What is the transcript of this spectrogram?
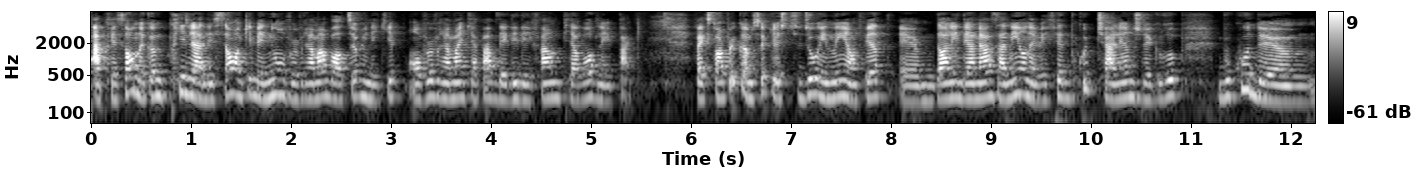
après ça on a comme pris la décision, ok ben nous on veut vraiment bâtir une équipe, on veut vraiment être capable d'aider des femmes puis avoir de l'impact. C'est un peu comme ça que le studio est né, en fait. Euh, dans les dernières années, on avait fait beaucoup de challenges de groupe, beaucoup de euh,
